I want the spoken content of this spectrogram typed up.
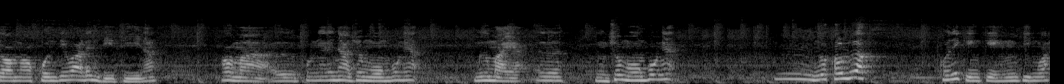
ยอมเอาคนที่ว่าเล่นทีทีนะ เข้ามาเออพวกเนี้ยได้หน้าชั่วโมงพวกเนี้ยมือใหม่อะเออหนึ่งชั่วโมงพวกเนี้ยหรือว่าเขาเลือกคนที่เก่งๆจริงๆวะ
